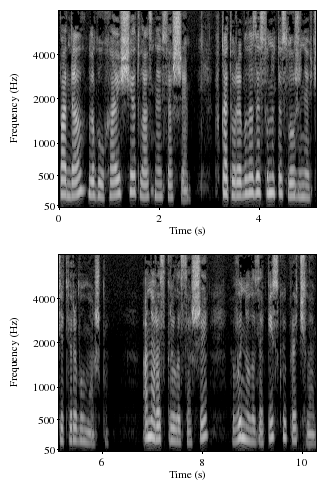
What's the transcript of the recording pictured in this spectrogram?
подал благоухающее атласное саше, в которое была засунута сложенная в четверо бумажка. Она раскрыла саше, вынула записку и прочла.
